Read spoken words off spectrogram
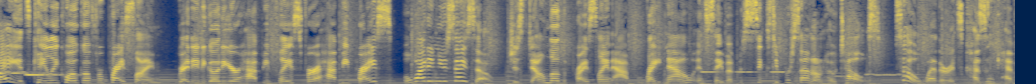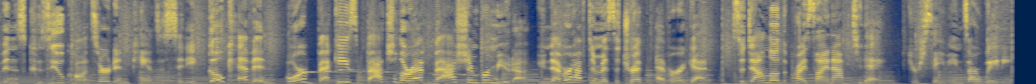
Hey, it's Kaley Cuoco for Priceline. Ready to go to your happy place for a happy price? Well, why didn't you say so? Just download the Priceline app right now and save up to 60% on hotels. So, whether it's Cousin Kevin's Kazoo concert in Kansas City, go Kevin, or Becky's Bachelorette Bash in Bermuda, you never have to miss a trip ever again. So, download the Priceline app today. Your savings are waiting.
